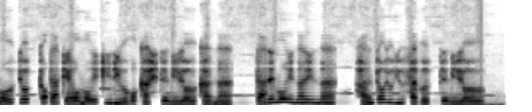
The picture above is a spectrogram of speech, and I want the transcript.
もうちょっとだけ思い切り動かしてみようかな。誰もいないな、ハンドル揺さぶってみよう。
